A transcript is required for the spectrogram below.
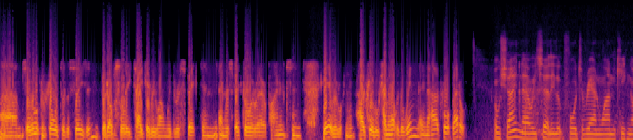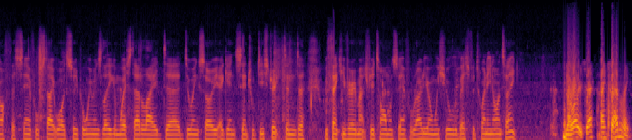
Um, so we're looking forward to the season, but obviously take everyone with respect and, and respect all of our opponents. And yeah, we're looking, hopefully we'll come out with a win in a hard fought battle. Well, Shane, uh, we certainly look forward to round one kicking off the SANFL Statewide Super Women's League and West Adelaide uh, doing so against Central District. And uh, we thank you very much for your time on SANFL Radio and wish you all the best for 2019. No worries, Zach. Thanks for having me.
